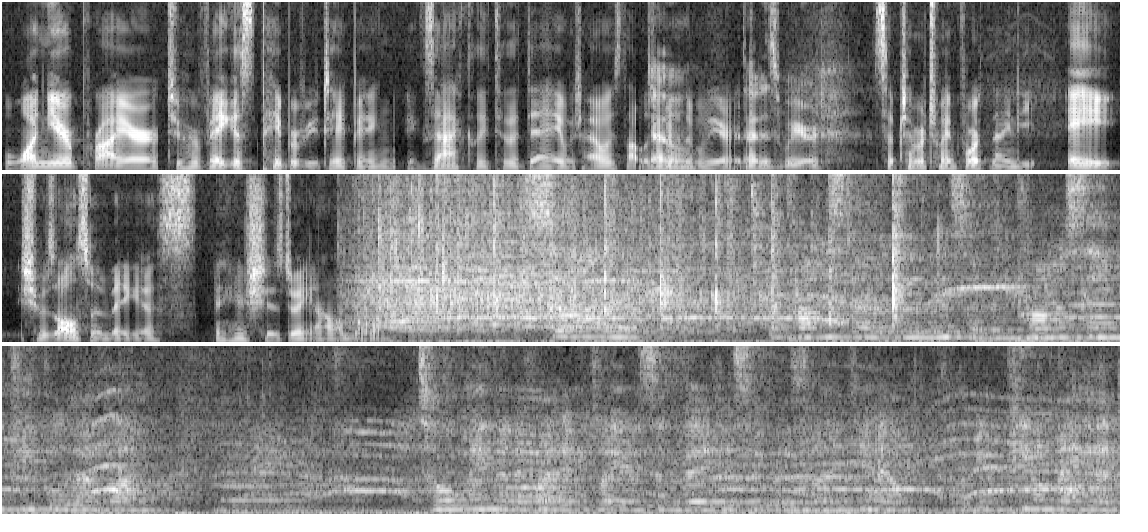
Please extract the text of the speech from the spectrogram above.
one year prior to her Vegas pay per view taping, exactly to the day, which I always thought was Oh, really weird. That is weird. September 24th, 98, she was also in Vegas, and here she is doing Alamola. So I promised I would do this. I've been promising. People have um, told me that if I didn't play this in Vegas, it was like, you know, were going to pee on my head.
